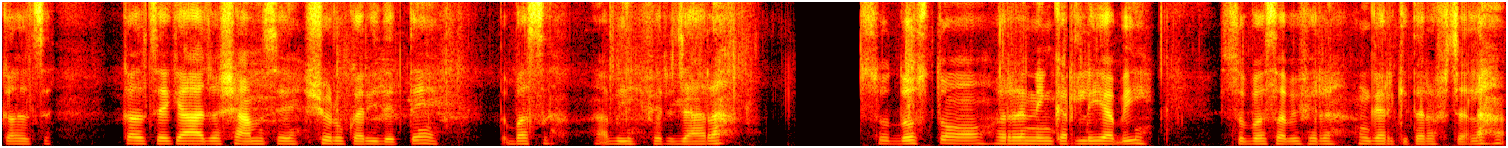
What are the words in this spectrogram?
कल से कल से क्या आज शाम से शुरू कर ही देते हैं। तो बस अभी फिर जा रहा। सो दोस्तों रनिंग कर ली अभी। सुबह से अभी फिर घर की तरफ़ चला।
